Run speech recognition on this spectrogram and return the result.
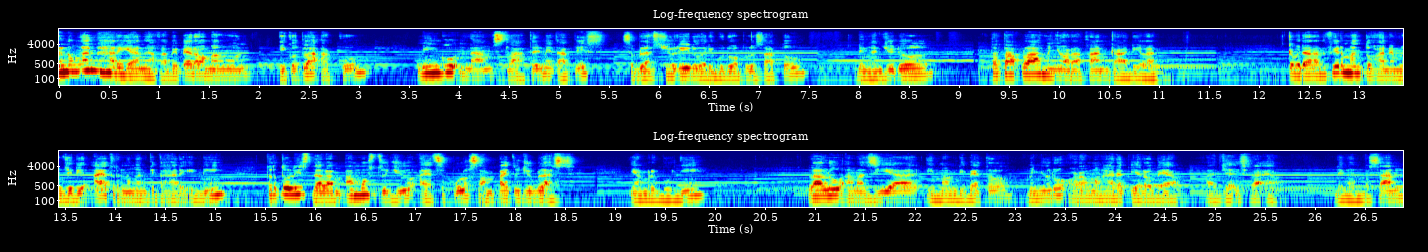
Harian HKBP Rawamangun, ikutlah aku Minggu 6 setelah Trinitatis 11 Juli 2021 dengan judul Tetaplah Menyuarakan Keadilan. Kebenaran firman Tuhan yang menjadi ayat renungan kita hari ini tertulis dalam Amos 7 ayat 10 sampai 17 yang berbunyi Lalu Amazia, imam di Betel, menyuruh orang menghadap Yerobeam, raja Israel, dengan pesan,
